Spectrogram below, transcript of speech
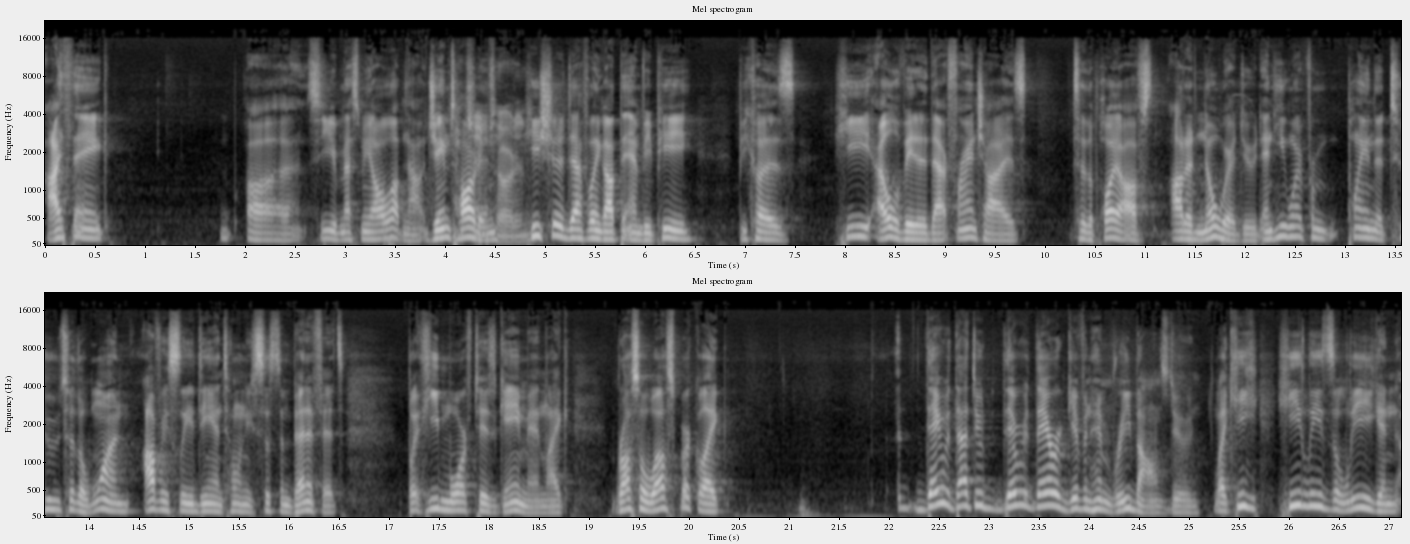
I think. Uh, see, you messed me all up now. James Harden. Harden. He should have definitely got the MVP because he elevated that franchise to the playoffs out of nowhere, dude. And he went from playing the two to the one. Obviously, D'Antoni's system benefits, but he morphed his game in. Like Russell Westbrook, like they would that dude they were they were giving him rebounds, dude. Like he he leads the league in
